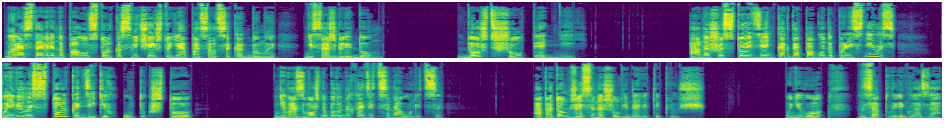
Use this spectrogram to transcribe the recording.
«Мы расставили на полу столько свечей, что я опасался, как бы мы не сожгли дом. Дождь шел пять дней. А на шестой день, когда погода прояснилась, появилось столько диких уток, что невозможно было находиться на улице. А потом Джесси нашел ядовитый плющ. У него заплыли глаза.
